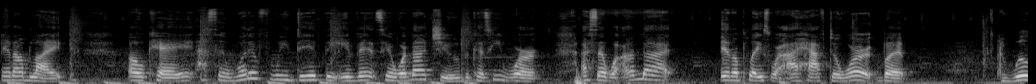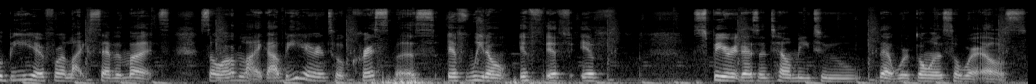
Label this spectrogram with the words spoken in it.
And I'm like, Okay. I said, What if we did the events here? Well, not you, because he worked. I said, Well, I'm not in a place where I have to work, but we'll be here for like seven months. So I'm like, I'll be here until Christmas if we don't, if, if, if spirit doesn't tell me to that we're going somewhere else.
